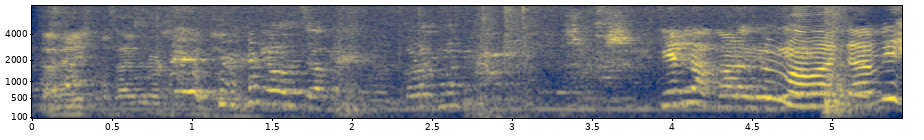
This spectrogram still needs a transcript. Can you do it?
तारे इसको साइड पर सिखा दो કેવું છે આપણે? કડક નથી મામા ચાવી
